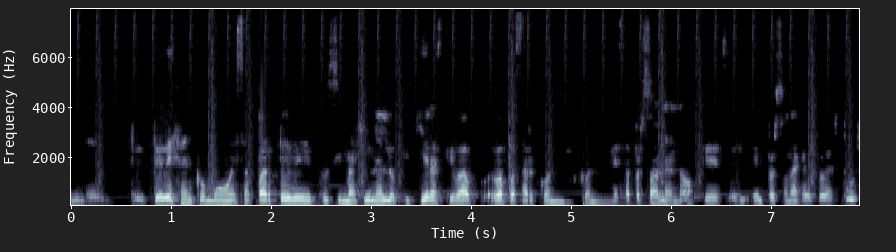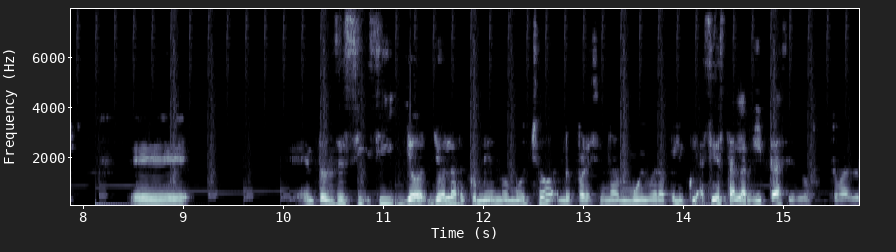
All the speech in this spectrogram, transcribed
eh, te dejan como esa parte de pues imagina lo que quieras que va, va a pasar con, con esta persona, ¿no? Que es el, personaje de Florence Pugh. Eh, entonces sí, sí, yo, yo la recomiendo mucho, me parece una muy buena película. Sí está larguita, sí un poquito más de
